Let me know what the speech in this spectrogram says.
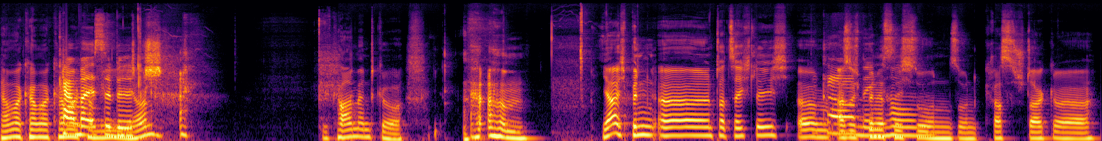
Karma, Karma, Karma. Karma is a bitch. You Calm and go. ja, ich bin äh, tatsächlich, ähm, also ich bin jetzt nicht so ein, so ein krass starker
